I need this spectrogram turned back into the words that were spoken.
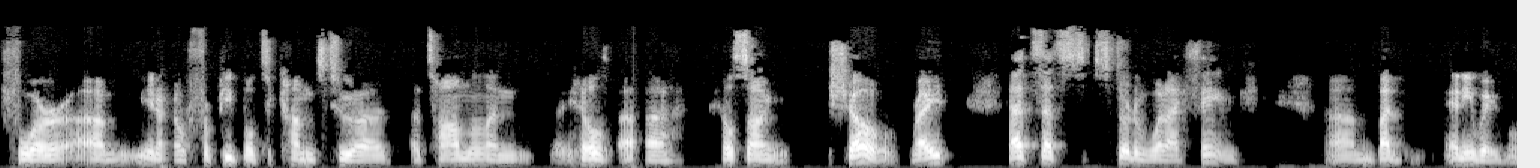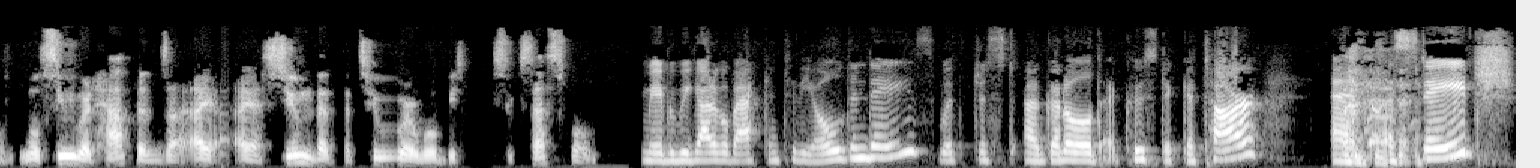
for um, you know for people to come to a, a Tomlin Hill uh, Hillsong show, right? That's that's sort of what I think. Um, but anyway, we'll, we'll see what happens. I, I assume that the tour will be successful maybe we got to go back into the olden days with just a good old acoustic guitar and a stage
